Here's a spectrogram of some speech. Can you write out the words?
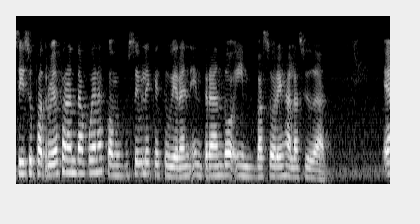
Si sus patrullas fueran tan buenas, ¿cómo es posible que estuvieran entrando invasores a la ciudad? Eh,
